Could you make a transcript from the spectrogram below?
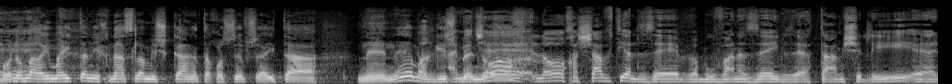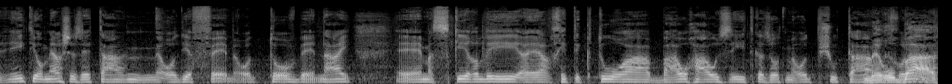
בוא נאמר, אם היית נכנס למשכן, אתה חושב שהיית... נהנה, מרגיש האמת בנוח. האמת שלא חשבתי על זה במובן הזה, אם זה הטעם שלי. אני הייתי אומר שזה טעם מאוד יפה, מאוד טוב בעיניי. אה, מזכיר לי אה, ארכיטקטורה באו-האוזית כזאת מאוד פשוטה. מרובעת.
